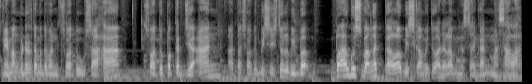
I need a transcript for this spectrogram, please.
memang benar teman-teman suatu usaha, suatu pekerjaan atau suatu bisnis itu lebih ba bagus banget kalau bisnis kamu itu adalah menyelesaikan masalah,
